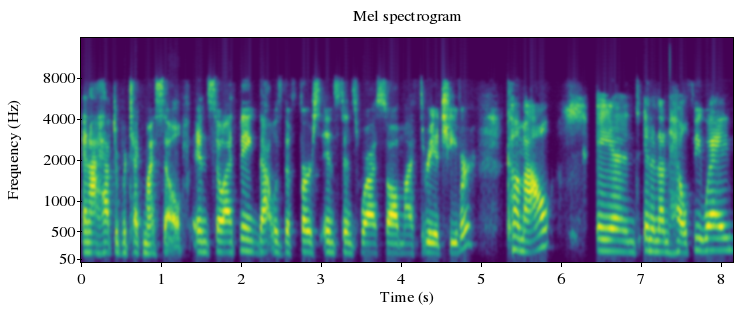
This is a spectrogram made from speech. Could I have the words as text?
and I have to protect myself. And so I think that was the first instance where I saw my three achiever come out and in an unhealthy way.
